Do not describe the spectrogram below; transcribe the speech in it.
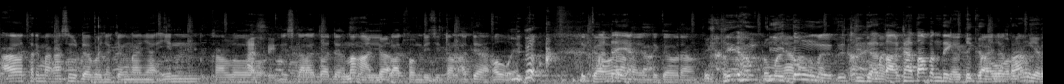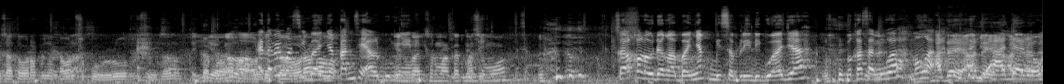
Ah, terima kasih udah banyak yang nanyain kalau Asik. Niskala itu ada Emang di ada? platform digital ada. Oh, iya. tiga Ada orang ya? ya? tiga orang. Dihitung di data data penting. Ya, itu tiga banyak, orang yang satu orang punya kawan 10 gitu. Tiga Iya. orang. Eh, tapi masih orang banyak kan sih albumnya ini? Influencer marketing semua. soalnya kalau udah nggak banyak bisa beli di gua aja bekasan gua mau nggak Ada ya, ada. Iya, ya? ada dong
